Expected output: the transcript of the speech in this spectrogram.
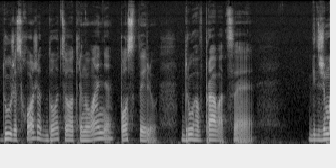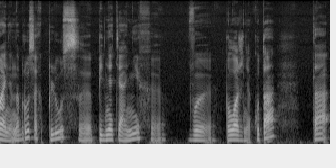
дуже схожа до цього тренування по стилю. Друга вправа це віджимання на брусах, плюс е, підняття ніг е, в положення кута та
